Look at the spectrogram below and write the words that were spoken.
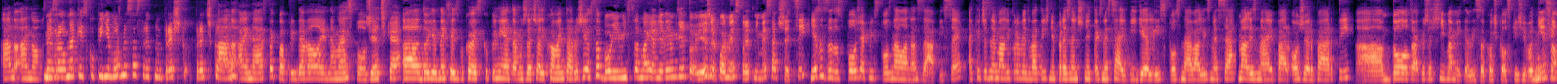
áno, áno. Sme v rovnakej skupine, môžeme sa stretnúť pre ško- pred školou? Áno, aj nás tak ma pridávala jedna moja spolužiačka uh, do jednej facebookovej skupiny a tam už začali komentáre, že ja sa bojím ísť sama, ja neviem, kde to je, že poďme, stretníme sa všetci. Ja som sa so spolužiakmi spoznala na zápise a keďže sme mali prvé dva týždne prezenčne, tak sme sa aj videli, spoznávali sme sa, mali sme aj pár ožer party a bolo to akože chýba mi ten vysokoškolský život. Život. Nie som,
